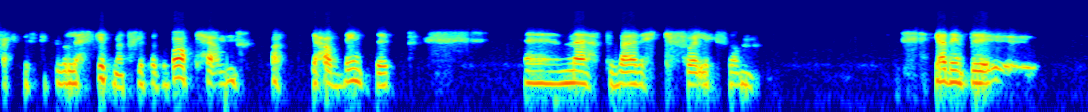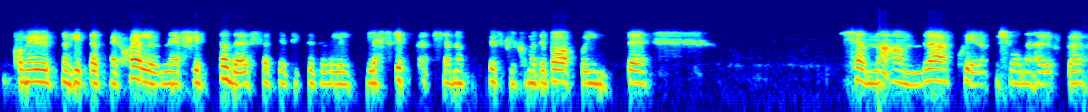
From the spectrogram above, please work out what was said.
faktiskt tyckte var läskigt med att flytta tillbaka hem. Att jag hade inte ett eh, nätverk för liksom... Jag hade inte kommit ut och hittat mig själv när jag flyttade så att jag tyckte det var lite läskigt att känna att jag skulle komma tillbaka och inte känna andra queera personer här uppe.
